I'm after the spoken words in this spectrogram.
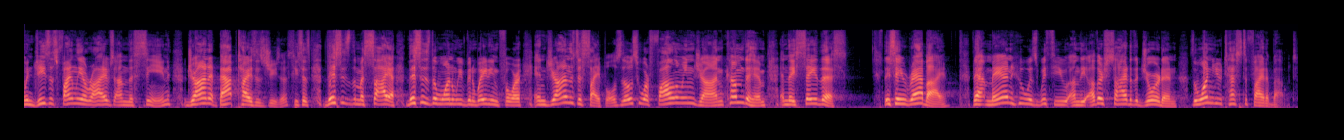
when Jesus finally arrives on the scene, John baptizes Jesus. He says, This is the Messiah. This is the one we've been waiting for. And John's disciples, those who are following John, come to him and they say this They say, Rabbi, that man who was with you on the other side of the Jordan, the one you testified about,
